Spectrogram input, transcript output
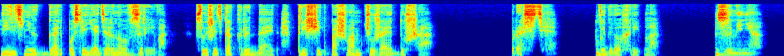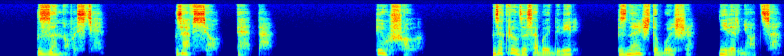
видеть в них гарь после ядерного взрыва, слышать, как рыдает, трещит по швам чужая душа. «Прости», — выдавил хрипло. «За меня. За новости. За все это». И ушел. Закрыл за собой дверь, зная, что больше не вернется.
